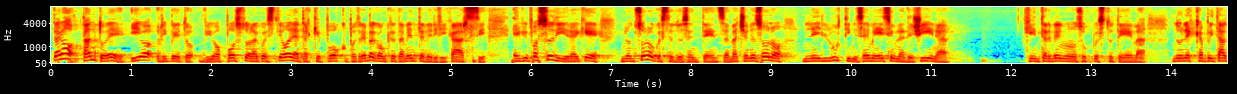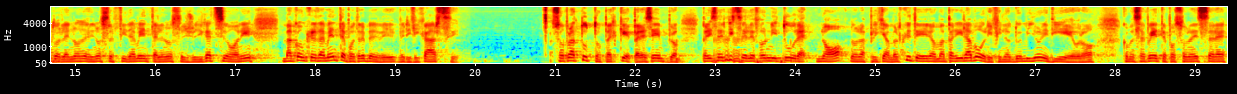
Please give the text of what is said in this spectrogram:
Però tanto è, io ripeto, vi ho posto la questione perché può, potrebbe concretamente verificarsi e vi posso dire che non solo queste due sentenze, ma ce ne sono negli ultimi sei mesi una decina che intervengono su questo tema. Non è capitato ai nostri affidamenti, alle nostre giudicazioni, ma concretamente potrebbe verificarsi. Soprattutto perché, per esempio, per i servizi delle forniture no, non applichiamo il criterio, ma per i lavori fino a 2 milioni di euro, come sapete, possono essere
